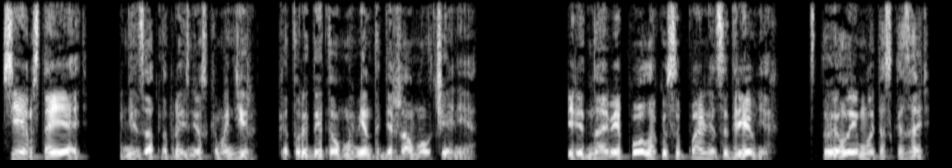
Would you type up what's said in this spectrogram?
«Всем стоять!» — внезапно произнес командир, который до этого момента держал молчание. «Перед нами полок усыпальницы древних». Стоило ему это сказать,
